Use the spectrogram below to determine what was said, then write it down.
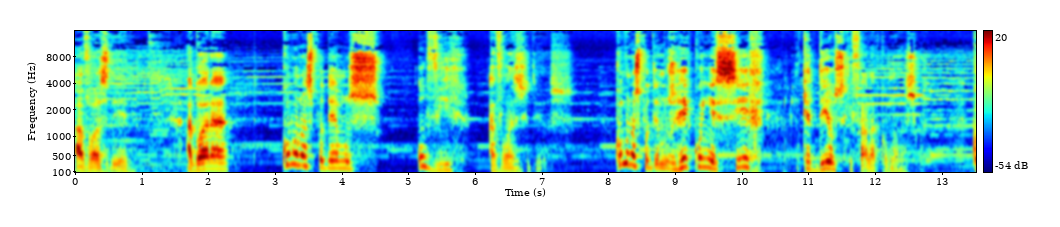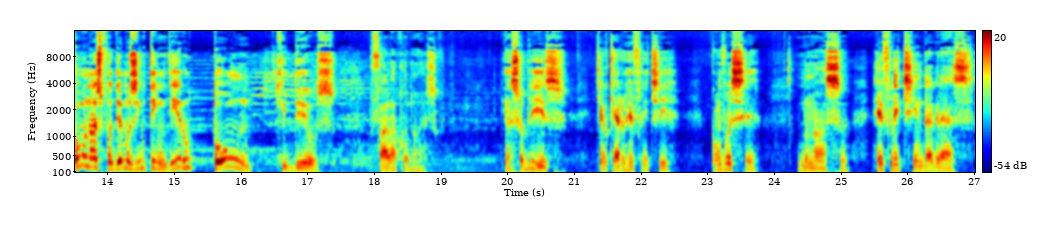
a voz dele. Agora, como nós podemos ouvir a voz de Deus? Como nós podemos reconhecer que é Deus que fala conosco? Como nós podemos entender o tom que Deus fala conosco? E é sobre isso que eu quero refletir com você no nosso Refletindo a Graça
